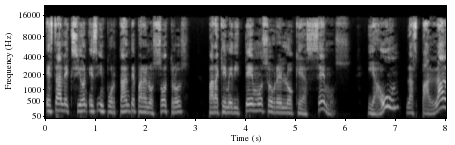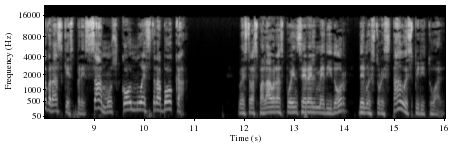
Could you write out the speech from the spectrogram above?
Esta lección es importante para nosotros para que meditemos sobre lo que hacemos y aún las palabras que expresamos con nuestra boca. Nuestras palabras pueden ser el medidor de nuestro estado espiritual.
